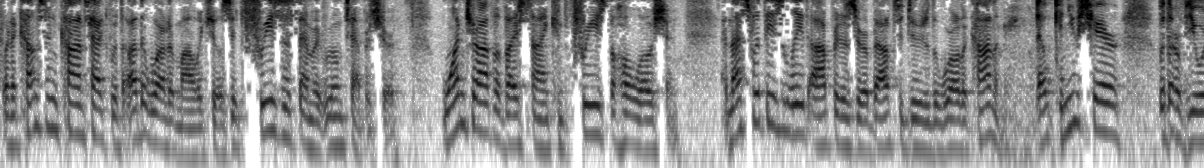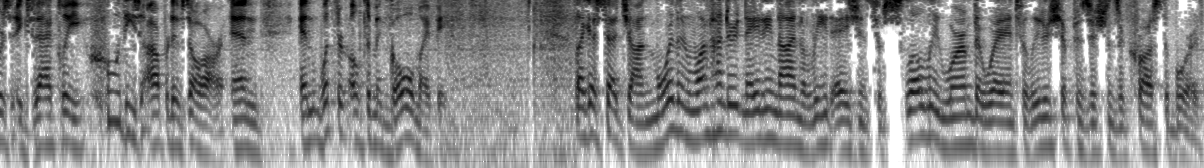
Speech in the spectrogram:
When it comes in contact with other water molecules, it freezes them at room temperature. One drop of ice 9 can freeze the whole ocean. And that's what these elite operatives are about to do to the world economy. Now, can you share with our viewers exactly who these operatives are and and what their ultimate goal might be? Like I said, John, more than 189 elite agents have slowly wormed their way into leadership positions across the board.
